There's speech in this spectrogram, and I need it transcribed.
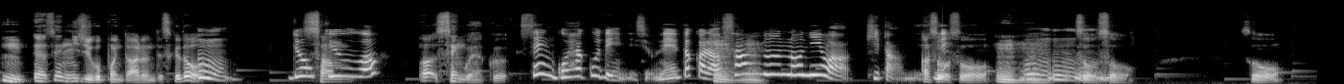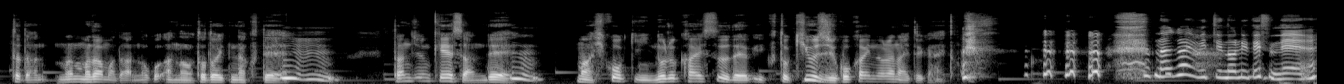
うん。いや、1025ポイントあるんですけど、うん。上級は？は1500。1500でいいんですよね。だからうんうん3分の2は来たんですね。あ、そうそう。うんうん。うんうんうんそうそう。そう。ただ、ま、まだまだのこ、あの、届いてなくて、うんうん。単純計算で、うん。まあ飛行機に乗る回数で行くと95回乗らないといけないと。長い道のりですね。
